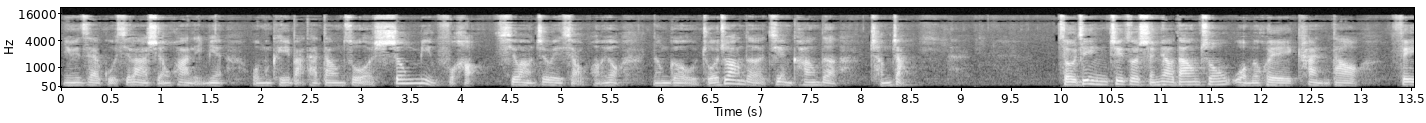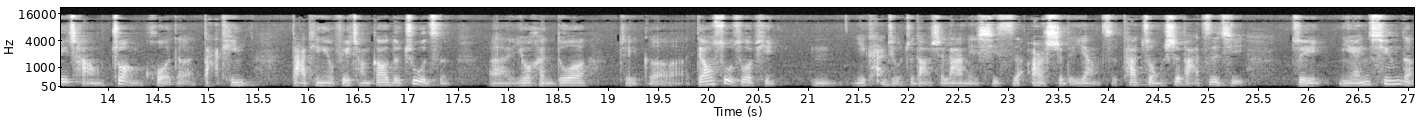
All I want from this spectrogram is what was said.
因为在古希腊神话里面，我们可以把它当做生命符号。希望这位小朋友能够茁壮的、健康的成长。走进这座神庙当中，我们会看到非常壮阔的大厅。大厅有非常高的柱子，呃，有很多这个雕塑作品。嗯，一看就知道是拉美西斯二世的样子。他总是把自己最年轻的、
